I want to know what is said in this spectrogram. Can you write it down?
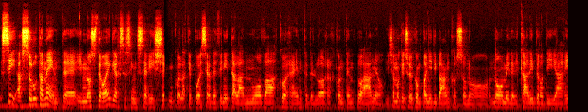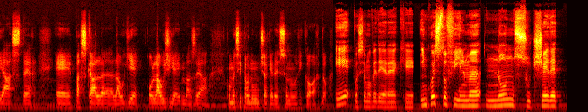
Sì, assolutamente. Il nostro Eggers si inserisce in quella che può essere definita la nuova corrente dell'horror contemporaneo. Diciamo che i suoi compagni di banco sono nomi del calibro di Ari Aster e Pascal Laugier o Laugier in base a come si pronuncia che adesso non ricordo. E possiamo vedere che in questo film non succede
